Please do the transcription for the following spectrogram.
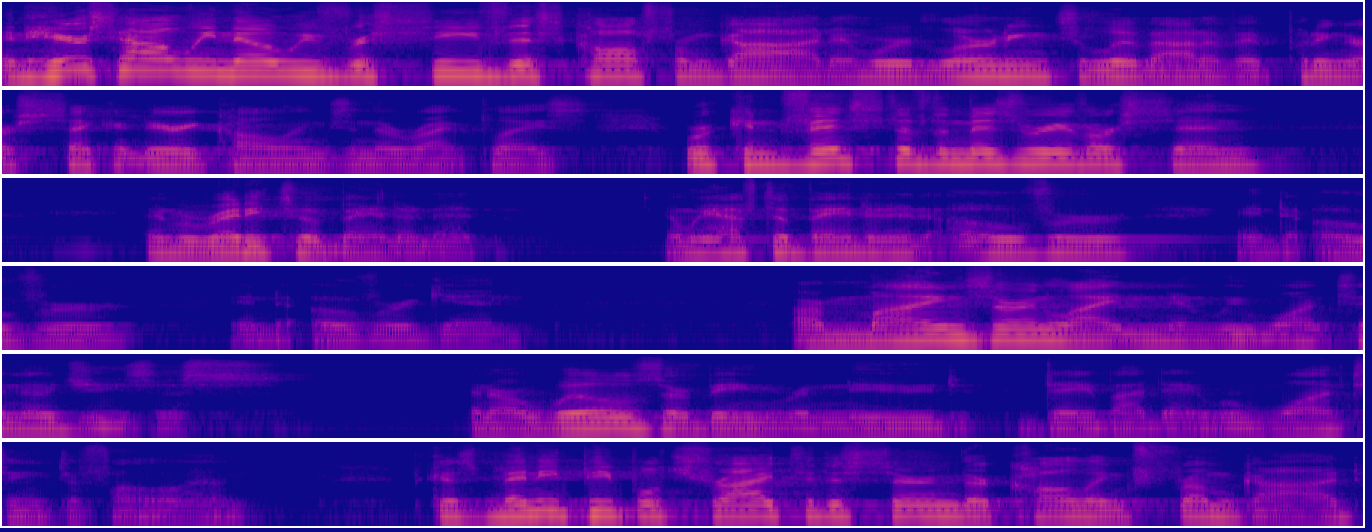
And here's how we know we've received this call from God and we're learning to live out of it, putting our secondary callings in their right place. We're convinced of the misery of our sin and we're ready to abandon it. And we have to abandon it over and over and over again. Our minds are enlightened and we want to know Jesus. And our wills are being renewed day by day. We're wanting to follow him. Because many people try to discern their calling from God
